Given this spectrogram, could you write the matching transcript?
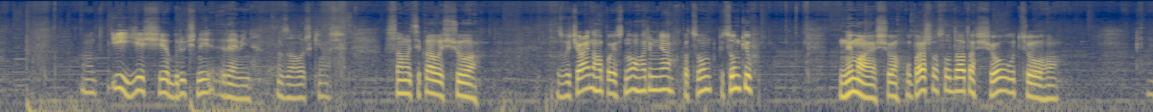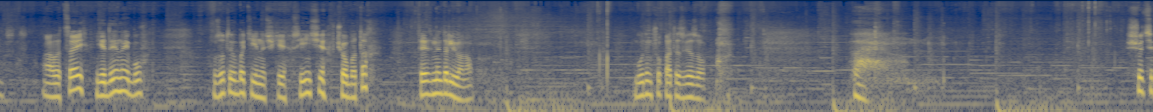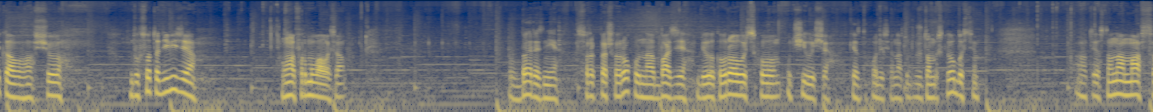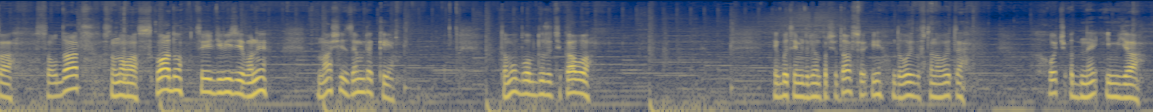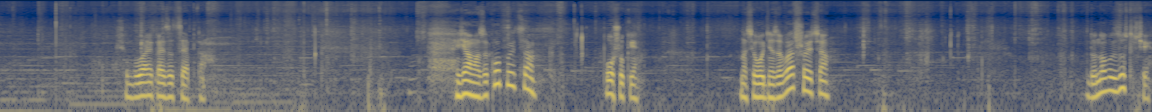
От, і є ще брючний ремінь залишки. Ось. Саме цікаве, що звичайного поясного ремня підсумків немає що у першого солдата, що у цього. Але цей єдиний був взутий в ботиночки, всі інші в чоботах, цей з медальйоном. Будемо шукати зв'язок. Що цікавого, що 200-та дивізія вона формувалася в березні 41-го року на базі Білокоровського училища, яке знаходиться у нас тут в Житомирській області. От, і основна маса солдат, основного складу цієї дивізії, вони наші земляки. Тому було б дуже цікаво, якби цей медальйон прочитався і вдалося б встановити хоч одне ім'я, щоб була якась зацепка. Яма закопується, пошуки на сьогодні завершуються. До нових зустрічей!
